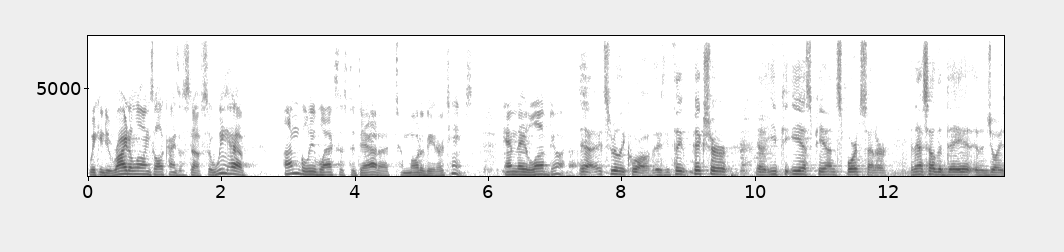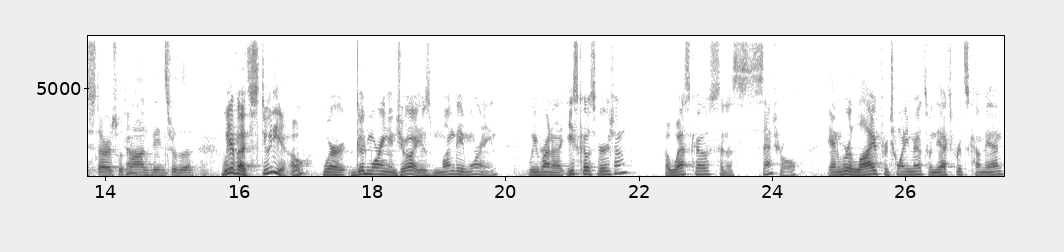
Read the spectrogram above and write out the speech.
We can do ride-alongs, all kinds of stuff. So we have unbelievable access to data to motivate our teams. And they love doing this. Yeah, it's really cool. If you think, picture, you know, EP, ESPN Sports Center, and that's how the day at Enjoy starts with Yeah. Ron being sort of the, We have a studio where Good Morning Enjoy is Monday morning. We run a East Coast version, a West Coast, and a Central. And we're live for 20 minutes when the experts come in,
